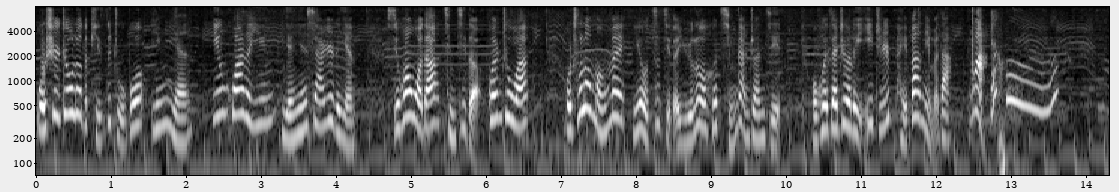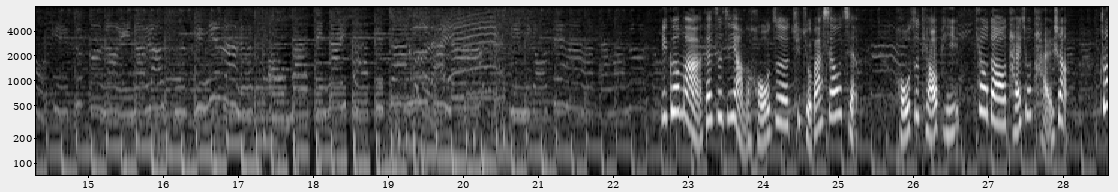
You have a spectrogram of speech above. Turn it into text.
我是周六的痞子主播樱言，樱花的樱，炎炎夏日的炎。喜欢我的，请记得关注我。我除了萌妹，也有自己的娱乐和情感专辑，我会在这里一直陪伴你们的。哇！哥们带自己养的猴子去酒吧消遣，猴子调皮，跳到台球台上，抓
